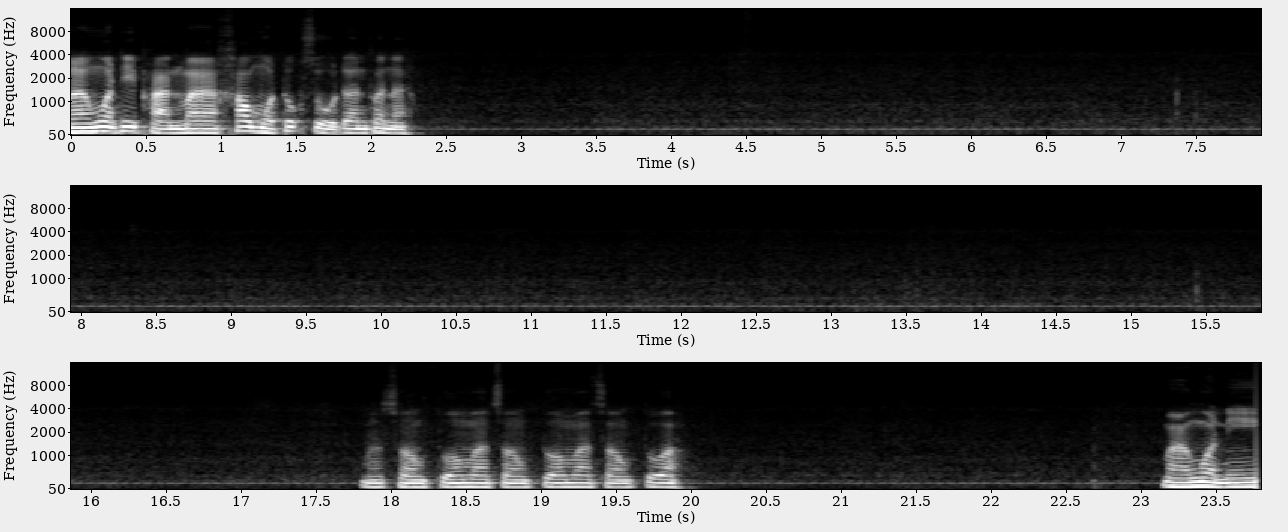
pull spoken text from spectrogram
มางวดที่ผ่านมาเข้าหมดทุกสูตรนั่นเพื่อนนะมาสองตัวมาสองตัวมาสองตัว มางวดนี้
